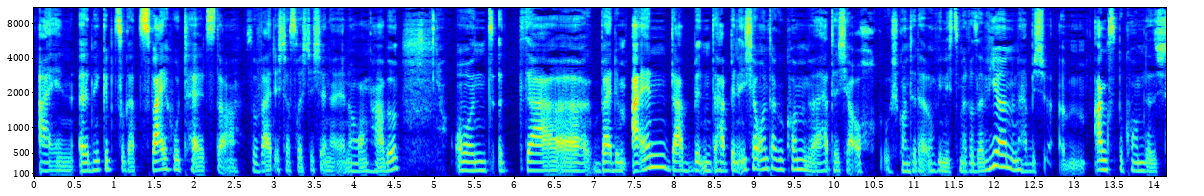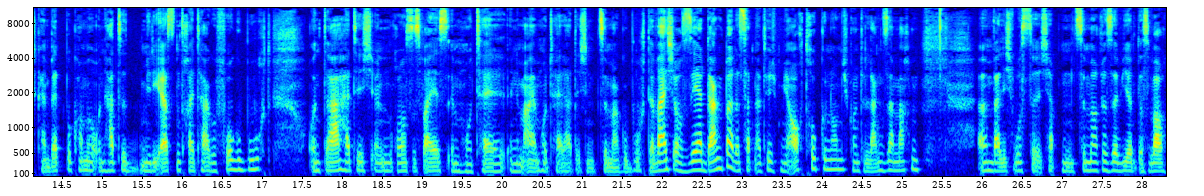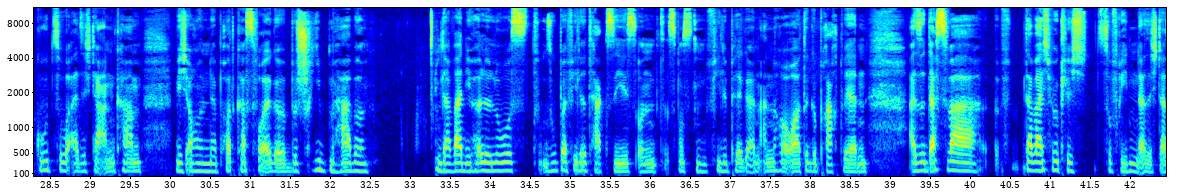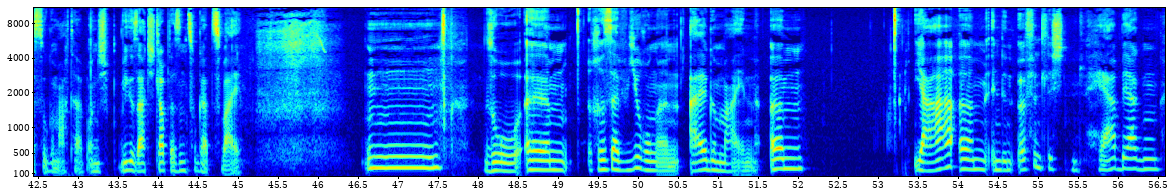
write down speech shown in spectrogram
ein, äh, nee, sogar zwei Hotels da, soweit ich das richtig in Erinnerung habe. Und da bei dem einen, da bin, da bin ich ja untergekommen, da hatte ich ja auch, ich konnte da irgendwie nichts mehr reservieren. Dann habe ich ähm, Angst bekommen, dass ich kein Bett bekomme und hatte mir die ersten drei Tage vorgebucht. Und da hatte ich in Roncesvalles im Hotel, in einem Hotel hatte ich ein Zimmer gebucht. Da war ich auch sehr dankbar. Das hat natürlich mir auch Druck genommen. Ich konnte langsam machen ähm, weil ich wusste, ich habe ein Zimmer reserviert. Das war auch gut so, als ich da ankam, wie ich auch in der Podcast-Folge beschrieben habe da war die Hölle los, super viele Taxis und es mussten viele Pilger an andere Orte gebracht werden. Also das war, da war ich wirklich zufrieden, dass ich das so gemacht habe. Und ich, wie gesagt, ich glaube, da sind sogar zwei. Mm, so, ähm, Reservierungen allgemein. Ähm, ja, ähm, in den öffentlichen Herbergen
